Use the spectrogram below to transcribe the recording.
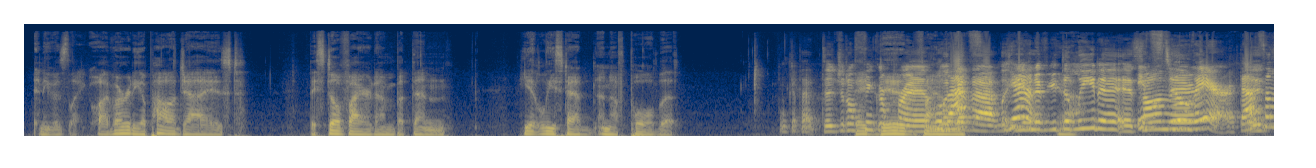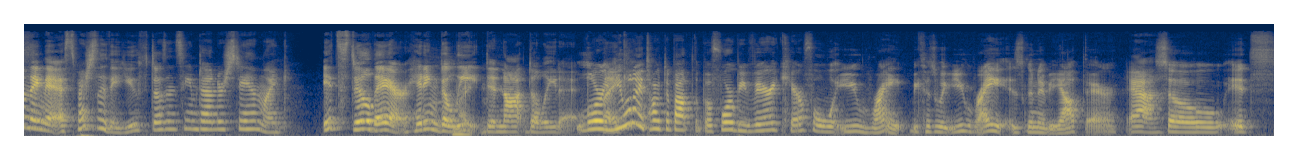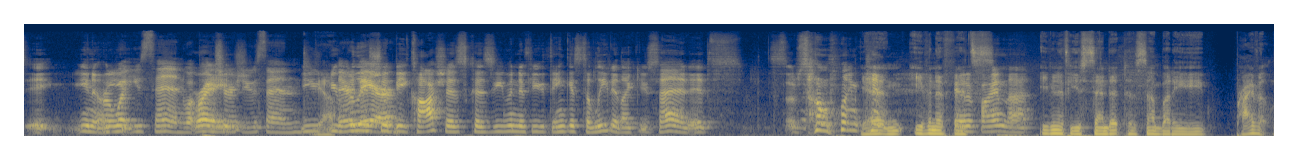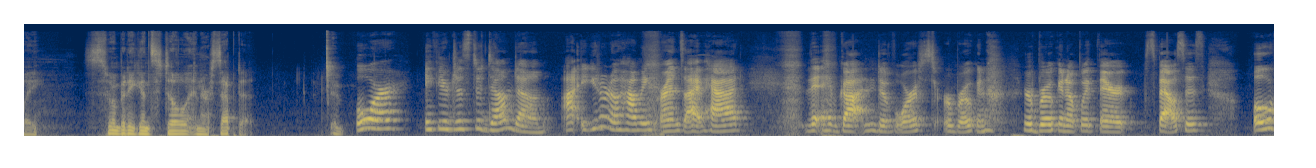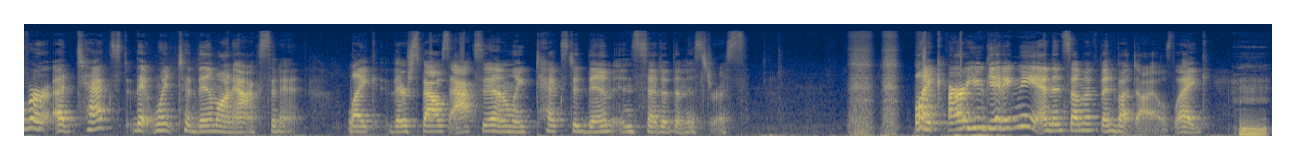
and he was like, "Well, I've already apologized." They still fired him, but then he at least had enough pull that Look at that digital They fingerprint. Look Well, at that. Like, yeah. Even if you Yeah. delete it, it's, It's on still there. there. That's It's- something that especially the youth doesn't seem to understand. Like it's still there. Hitting delete Right. did not delete it. Lori, Like, you and I talked about that before. Be very careful what you write because what you write is going to be out there. Yeah. So it's it, you know or what you send, what Right. pictures you send. you, Yeah. you really there. should be cautious because even if you think it's deleted, like you said, it's so someone yeah, can and even if can it's find that. even if you send it to somebody privately, somebody can still intercept it. Or if you're just a dum dum, you don't know how many friends I've had that have gotten divorced or broken or broken up with their spouses over a text that went to them on accident. Like their spouse accidentally texted them instead of the mistress. like, are you kidding me? And then some have been butt dials. Like,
